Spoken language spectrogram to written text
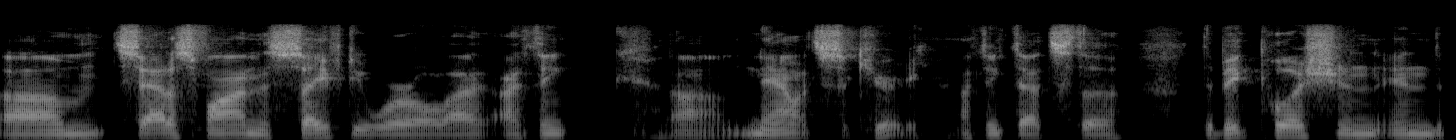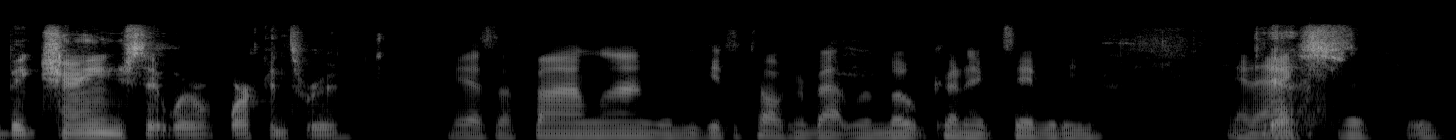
um, satisfying the safety world. I, I think um, now it's security. I think that's the the big push and, and the big change that we're working through. Yeah, it's a fine line when you get to talking about remote connectivity and yes. access. It's,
